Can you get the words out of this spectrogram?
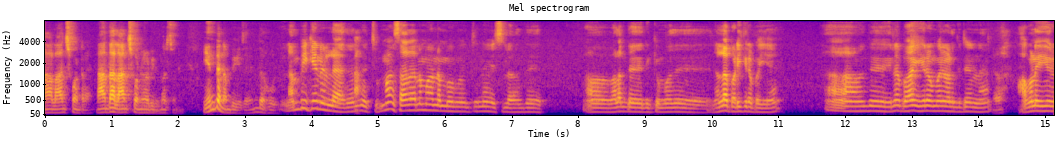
நான் லான்ச் பண்ணுறேன் நான் தான் லான்ச் பண்ணுவேன் அப்படிங்கிற மாதிரி சொன்னேன் எந்த நம்பிக்கை சார்? எந்த ஹோல் நம்பிக்கைன்னு இல்லை. அது வந்து சும்மா சாதாரணமாக நம்ம சின்ன வயசில் வந்து வளர்ந்து நிற்கும்போது நல்லா படிக்கிற பையன். வந்து என்னப்பா ஹீரோ மாதிரி வளர்ந்துட்டேன்னா அவனும் ஹீரோ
